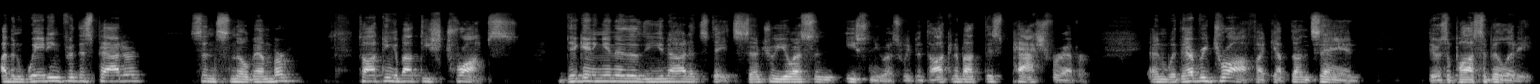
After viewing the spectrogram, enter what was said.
I've been waiting for this pattern since November, talking about these troughs digging into the United States, central US and eastern US. We've been talking about this patch forever. And with every trough, I kept on saying, there's a possibility.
